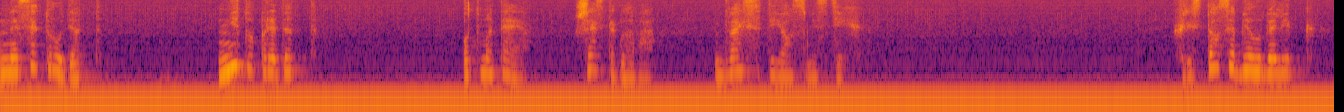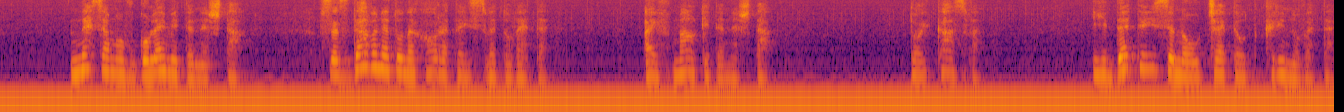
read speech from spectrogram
Не се трудят, нито предат. От Матея, 6 глава, 28 стих. Христос е бил велик не само в големите неща, в създаването на хората и световете, а и в малките неща. Той казва Идете и се научете от криновете.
